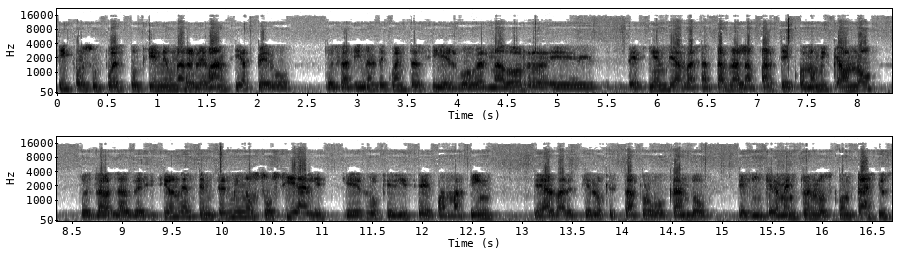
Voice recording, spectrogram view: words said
sí, por supuesto, tiene una relevancia, pero pues a final de cuentas, si el gobernador eh, defiende a rajatabla la parte económica o no, pues las decisiones en términos sociales, que es lo que dice Juan Martín eh, Álvarez, que es lo que está provocando el incremento en los contagios,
